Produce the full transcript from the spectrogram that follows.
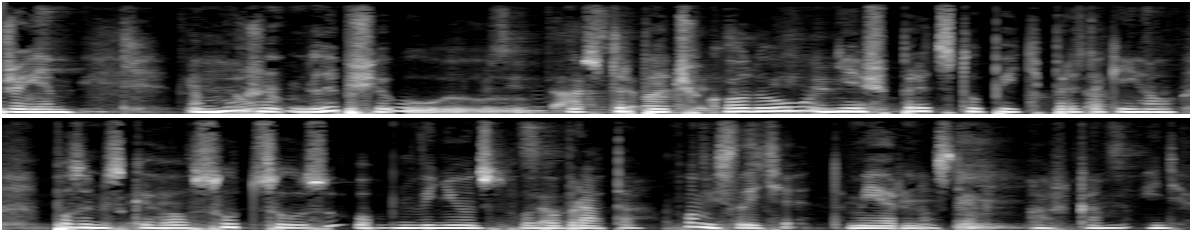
že je možno lepšie ustrpieť škodu, než predstúpiť pre takého pozemského sudcu obvinujúc svojho brata. Pomyslite, tá miernosť, až kam ide.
